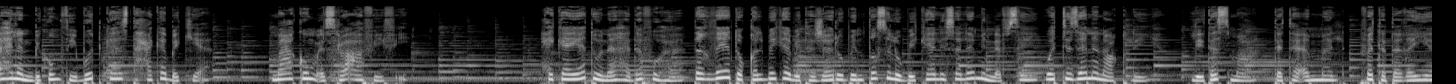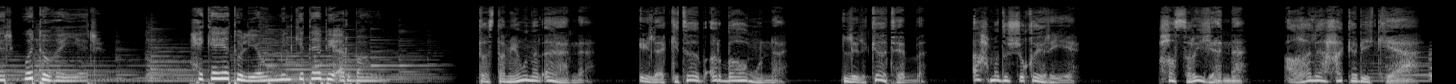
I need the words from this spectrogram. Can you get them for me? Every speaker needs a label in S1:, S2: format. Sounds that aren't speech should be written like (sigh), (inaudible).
S1: أهلا بكم في بودكاست حكى بكيا معكم إسراء عفيفي. حكاياتنا هدفها تغذية قلبك بتجارب تصل بك لسلام نفسي واتزان عقلي. لتسمع تتأمل فتتغير وتغير. حكاية اليوم من كتاب أربعون.
S2: تستمعون الآن إلى كتاب أربعون للكاتب أحمد الشقيري حصريا على حكبيكيا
